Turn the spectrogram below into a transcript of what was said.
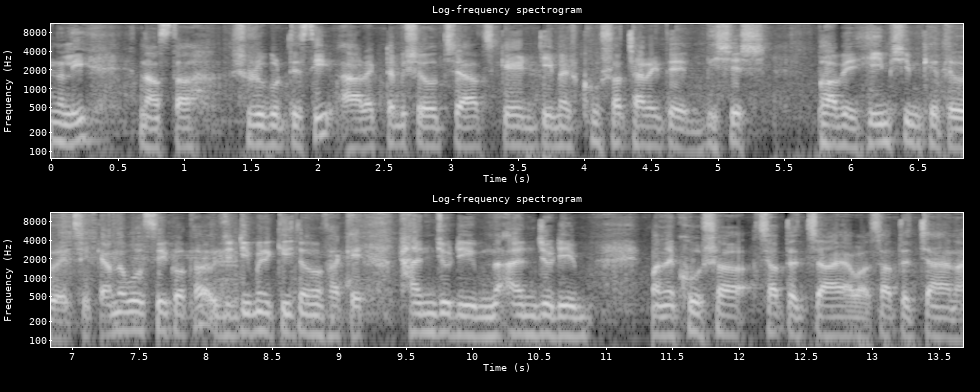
ফাইনালি নাস্তা শুরু করতেছি। আর একটা বিষয় হচ্ছে আজকে ডিমের খোসা ছাড়াইতে বিশেষ ভাবে হিমশিম খেতে হয়েছে। কেন বলছি এই কথা? ওই যে ডিমের কি যেন থাকে? হাঞ্জু ডিম, না আঞ্জু ডিম মানে খোসা সাথে চায় আবার সাথে চায় না,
